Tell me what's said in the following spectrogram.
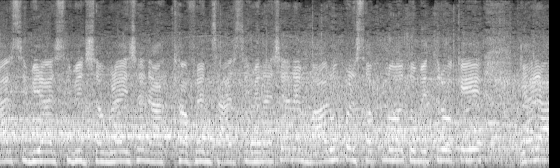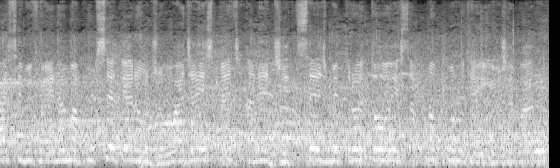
આરસીબી આરસીબી જ સંભળાય છે અને આખા ફેન્સ આરસીબીના છે. અને મારું પણ સપનું હતું મિત્રો કે જ્યારે આરસીબી ફાઇનલમાં પૂછશે ત્યારે હું જોવા જઈશ મેચ અને જીતશે જ મિત્રો. તો એ સપનું પૂરું થઈ ગયું છે મારું.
